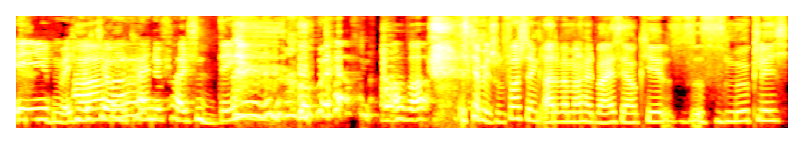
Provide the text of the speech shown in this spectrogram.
Eben, ich möchte ja auch keine falschen Dinge in den Raum werfen, aber. Ich kann mir schon vorstellen, gerade wenn man halt weiß, ja, okay, es ist möglich,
